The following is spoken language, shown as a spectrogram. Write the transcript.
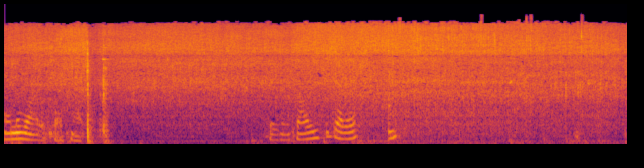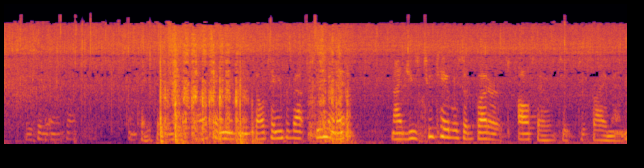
and the water chestnuts. So we're going to saute these together. Okay, so we're going to sauteing, sauteing for about two minutes. And I'd use two tables of butter also to, to fry them in.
